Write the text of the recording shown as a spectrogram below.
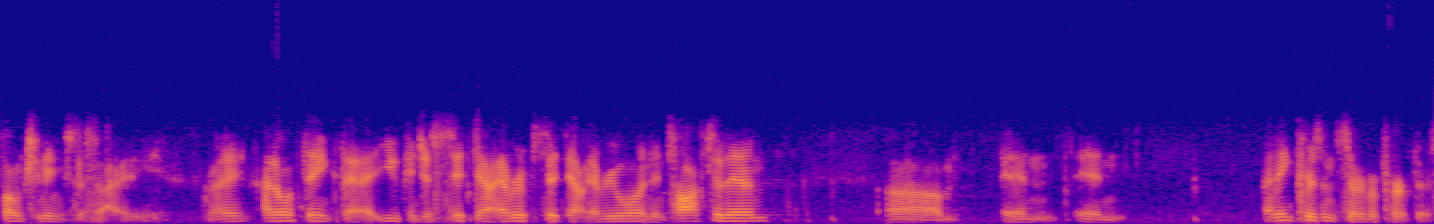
functioning society right? I don't think that you can just sit down ever sit down everyone and talk to them. Um, and and i think prisons serve a purpose.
